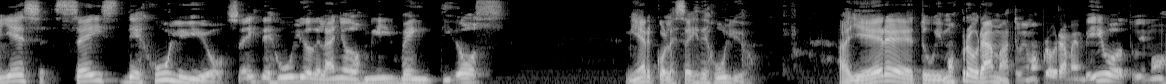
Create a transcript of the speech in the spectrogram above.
Hoy es 6 de julio, 6 de julio del año 2022, miércoles 6 de julio. Ayer eh, tuvimos programa, tuvimos programa en vivo, tuvimos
